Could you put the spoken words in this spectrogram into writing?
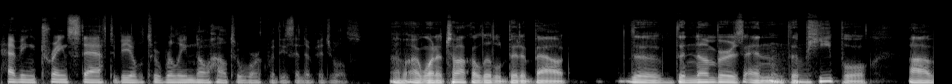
having trained staff to be able to really know how to work with these individuals. Um, I want to talk a little bit about the the numbers and mm-hmm. the people. Uh,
